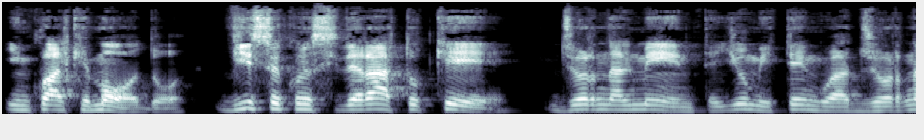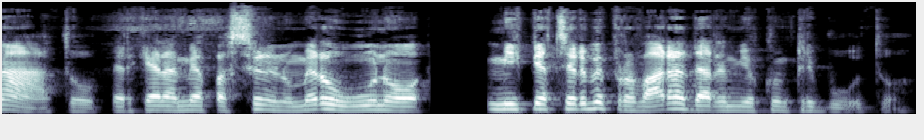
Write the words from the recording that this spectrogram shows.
in qualche modo, visto e considerato che giornalmente io mi tengo aggiornato perché è la mia passione numero uno, mi piacerebbe provare a dare il mio contributo.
